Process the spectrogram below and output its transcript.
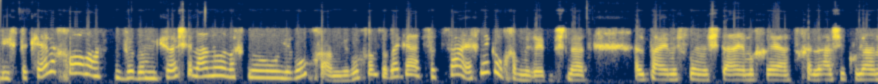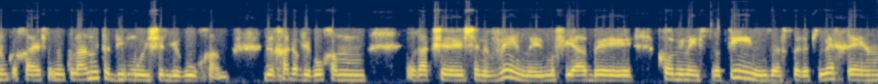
להסתכל אחורה, ובמקרה שלנו אנחנו ירוחם. ירוחם זה רגע הצצה, איך ירוחם נראית בשנת 2022 אחרי ההתחלה שכולנו ככה, יש לנו כולנו את הדימוי של ירוחם. דרך אגב, ירוחם, רק ש, שנבין, מופיעה בכל מיני סרטים, זה הסרט לחם,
